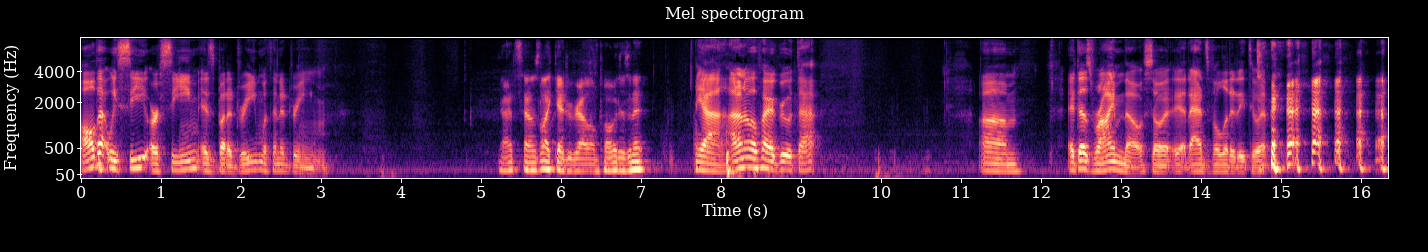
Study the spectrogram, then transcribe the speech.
All that we see or seem is but a dream within a dream. That sounds like Edgar Allan Poe, doesn't it? Yeah, I don't know if I agree with that. Um, it does rhyme though, so it, it adds validity to it.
